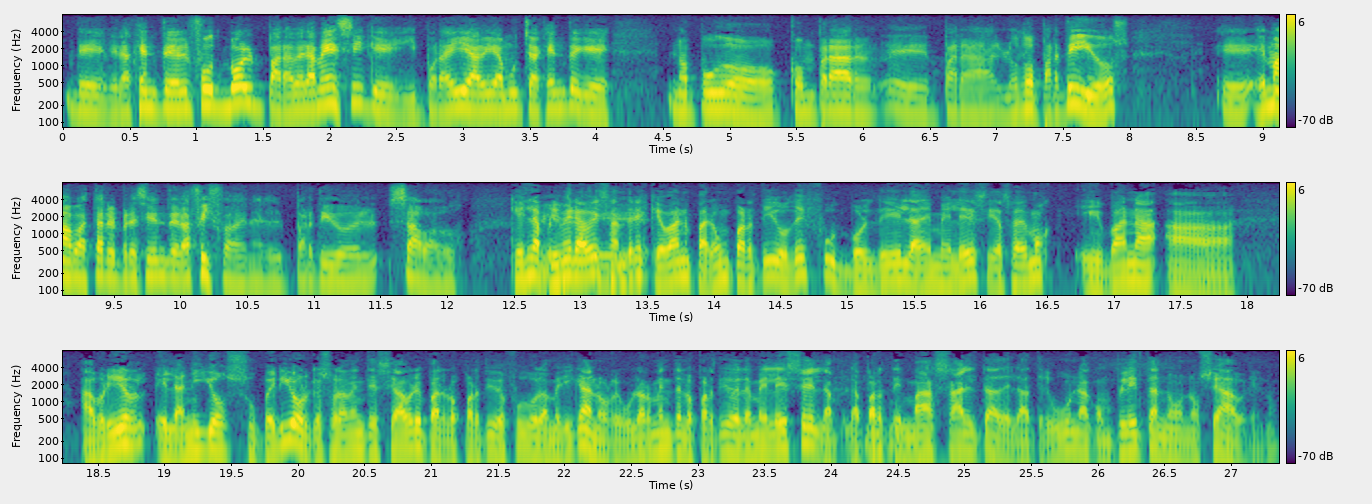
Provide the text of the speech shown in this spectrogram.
de, la gente del fútbol para ver a Messi, que, y por ahí había mucha gente que no pudo comprar eh, para los dos partidos. es más, va a estar el presidente de la FIFA en el partido del sábado. Que es la primera vez, este, Andrés, que van para un partido de fútbol de la MLS, ya sabemos, eh, van a, abrir el anillo superior, que solamente se abre para los partidos de fútbol americano. Regularmente en los partidos de la MLS, la, parte más alta de la tribuna completa no, no se abre, ¿no?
